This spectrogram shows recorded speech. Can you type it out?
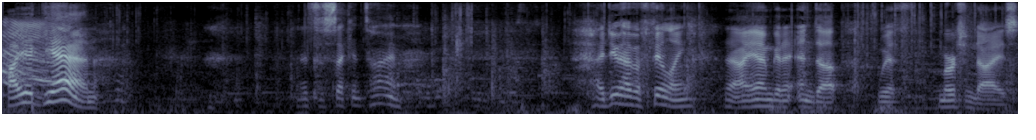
Hi again. It's the second time. I do have a feeling that I am going to end up with merchandise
